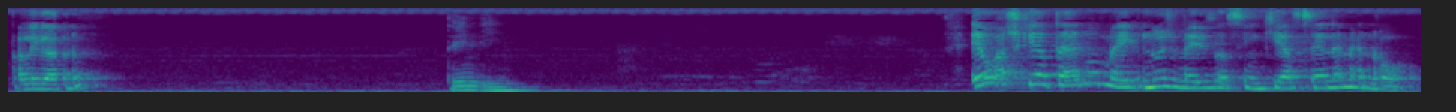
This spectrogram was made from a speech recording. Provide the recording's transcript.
tá ligado? Entendi. Eu acho que até no meio, nos meios assim, que a cena é menor.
